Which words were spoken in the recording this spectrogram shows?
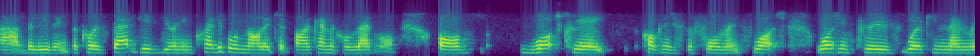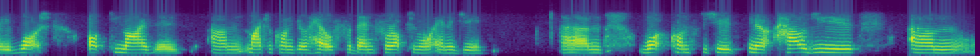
uh, believe in because that gives you an incredible knowledge at biochemical level of what creates cognitive performance, what what improves working memory, what optimizes um, mitochondrial health for then for optimal energy. Um, what constitutes, you know, how do you um,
